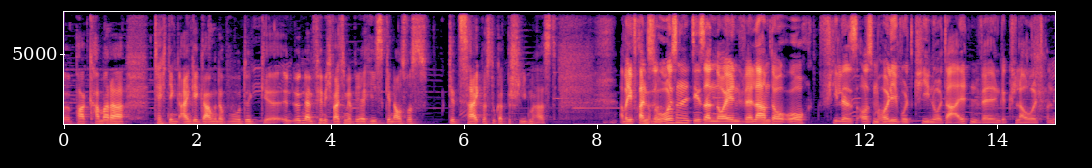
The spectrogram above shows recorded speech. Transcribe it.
ein paar Kameratechniken eingegangen. Da wurde in irgendeinem Film, ich weiß nicht mehr, wie er hieß, genau so was gezeigt, was du gerade beschrieben hast. Aber die Franzosen dieser neuen Welle haben doch auch vieles aus dem Hollywood-Kino der alten Wellen geklaut und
